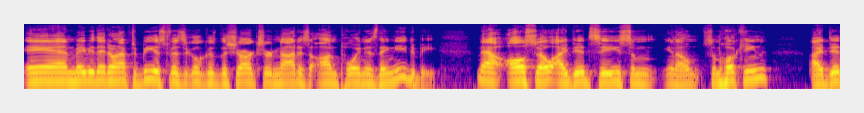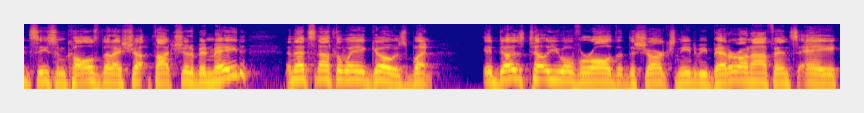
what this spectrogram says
and maybe they don't have to be as physical because the Sharks are not as on point as they need to be. Now, also, I did see some, you know, some hooking. I did see some calls that I sh- thought should have been made, and that's not the way it goes. But it does tell you overall that the Sharks need to be better on offense, A,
